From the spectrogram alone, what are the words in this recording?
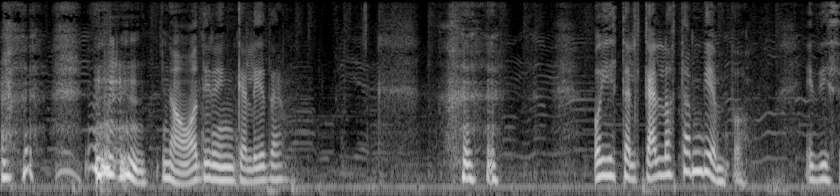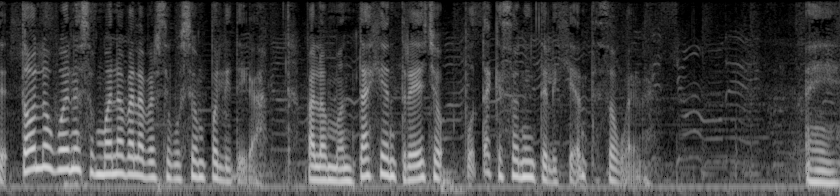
no, tienen caleta. Hoy está el Carlos también, po. Y dice, todos los buenos son buenos para la persecución política. Para los montajes entre hechos, puta que son inteligentes esos buenos. Eh,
